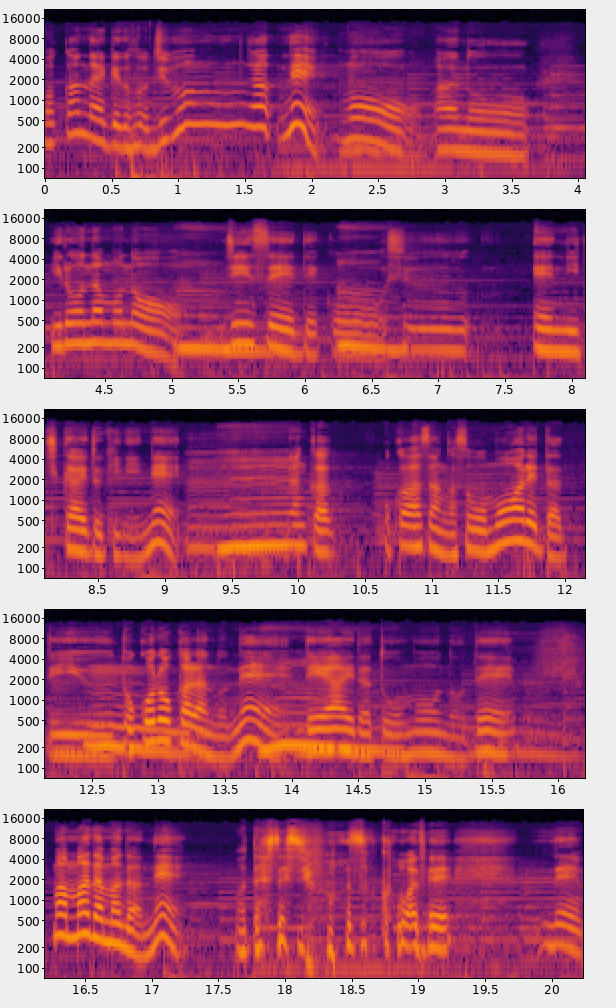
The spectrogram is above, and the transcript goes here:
わかんないけど自分がねもうあのいろんなものを人生でこう終焉に近い時にねなんかお母さんがそう思われたっていうところからのね出会いだと思うのでまあまだまだね私たちもそこまでね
